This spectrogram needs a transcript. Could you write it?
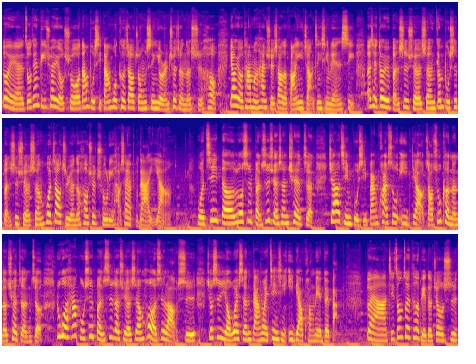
对，昨天的确有说，当补习班或课照中心有人确诊的时候，要由他们和学校的防疫长进行联系，而且对于本市学生跟不是本市学生或教职员的后续处理，好像也不大一样。我记得，若是本市学生确诊，就要请补习班快速疫调，找出可能的确诊者。如果他不是本市的学生或者是老师，就是由卫生单位进行疫调框列，对吧？对啊，其中最特别的就是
